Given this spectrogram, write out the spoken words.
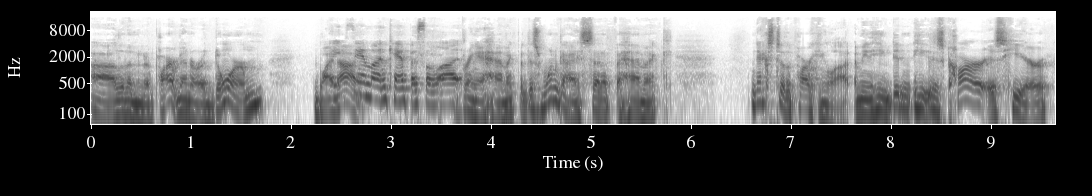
uh, live in an apartment or a dorm, why You not see them on campus a lot. bring a hammock? But this one guy set up the hammock next to the parking lot. I mean, he didn't. He, his car is here.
